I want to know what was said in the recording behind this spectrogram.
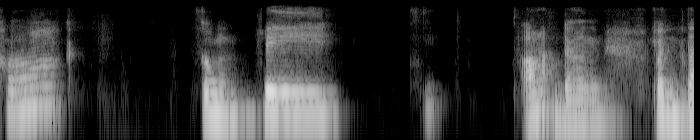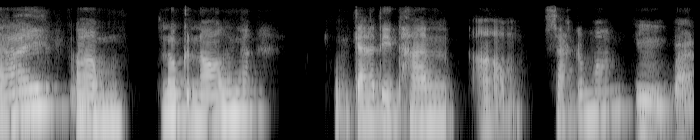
ខគំពីអត់ដឹងប៉ុន្តែអឺនៅក្នុងការទីឋានអឺសាក្រមន្តអឺបាទ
